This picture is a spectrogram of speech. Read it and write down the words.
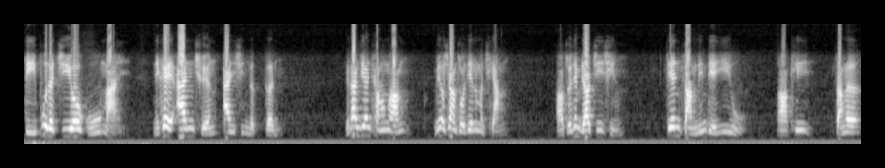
底部的绩优股买，你可以安全安心的跟。你看今天长隆行没有像昨天那么强，啊，昨天比较激情，今天涨零点一五，啊，K 涨了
